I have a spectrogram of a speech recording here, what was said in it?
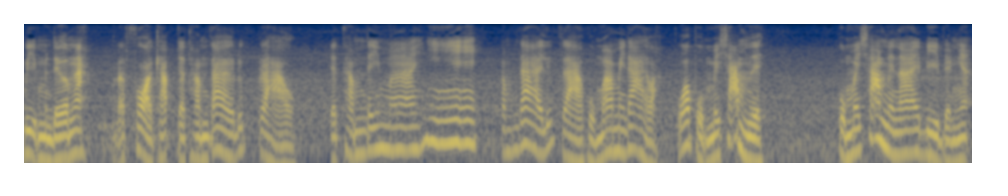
บีบเหมือนเดิมนะรัดฟอร์ดครับจะทำได้หรือเปล่า จะทำได้ไหมทำได้หรือเปล่าผมว่าไม่ได้ว่ะเพราะว่าผมไม่ช่ำเลย ผมไม่ช่ำเลยนะไอ้บีบอย่างเงี้ย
